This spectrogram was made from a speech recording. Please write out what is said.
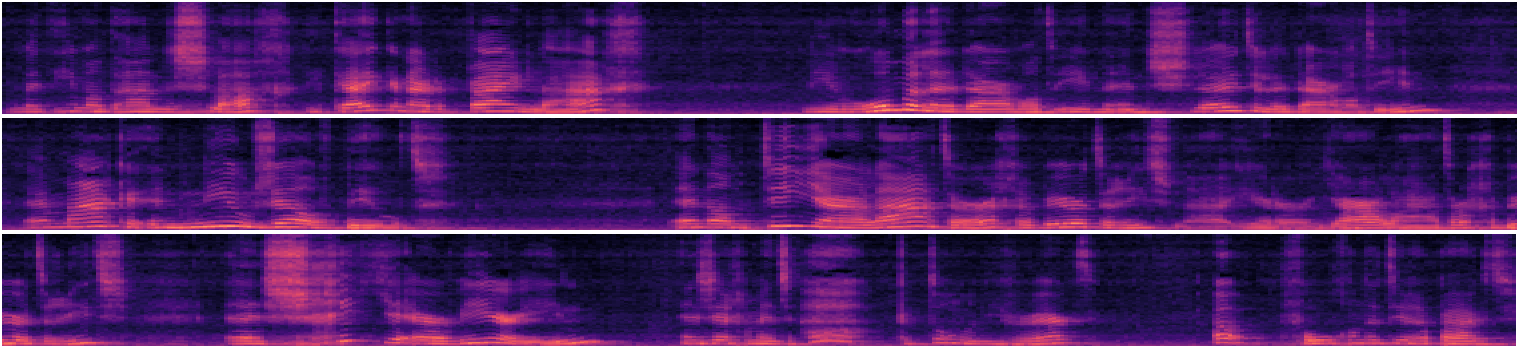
met iemand aan de slag. Die kijken naar de pijnlaag. Die rommelen daar wat in en sleutelen daar wat in. En maken een nieuw zelfbeeld. En dan tien jaar later gebeurt er iets, nou eerder een jaar later gebeurt er iets uh, schiet je er weer in en zeggen mensen: oh, Ik heb toch nog niet verwerkt. Oh, volgende therapeut.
